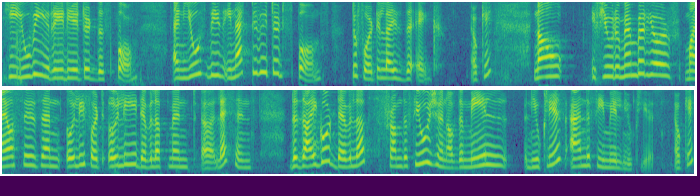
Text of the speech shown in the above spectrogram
he UV irradiated the sperm and used these inactivated sperms to fertilize the egg. Okay. Now, if you remember your meiosis and early, early development uh, lessons, the zygote develops from the fusion of the male nucleus and the female nucleus. Okay?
